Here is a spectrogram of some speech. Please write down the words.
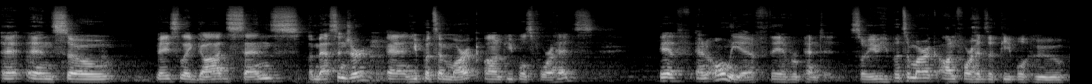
and so basically, God sends a messenger and he puts a mark on people's foreheads if and only if they have repented. So he puts a mark on foreheads of people who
